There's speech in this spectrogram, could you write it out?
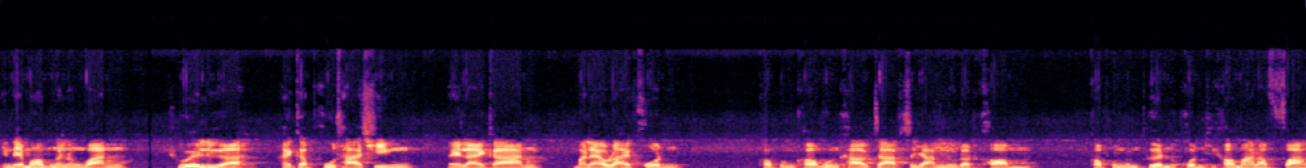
ยังได้มอบเงินรางวัล ช่วยเหลือให้กับผู้ท้าชิงในรายการมาแล้วหลายคน ขอบคุณข้อมูลข่าวจากสยามนิว .com ขอบคุณเพื่อนๆทุกคนที่เข้ามารับฟัง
